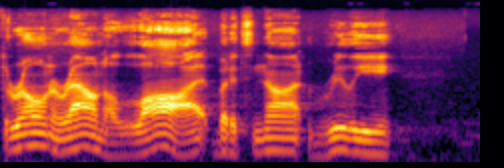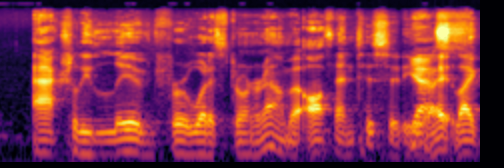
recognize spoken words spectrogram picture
thrown around a lot, but it's not really actually lived for what it's thrown around, but authenticity, right? Like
